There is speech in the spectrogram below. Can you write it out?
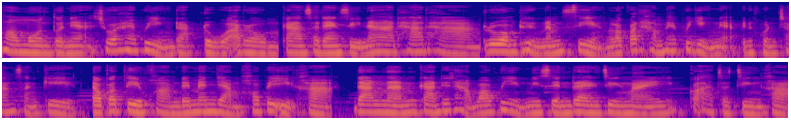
ฮอร์โมนตัวเนี้ยช่วยให้ผู้หญิงรับรู้อารมณ์ การแสดงสีหน้าท่าทาง รวมถึงน้ำเสียง แล้วก็ทำให้ผู้หญิงเนี่ยเป็นคนช่างสังเกต แล้วก็ตีความได้แม่นยำเข้าไปอีกค่ะ ดังนั้นการที่ถามว่าผู้หญิงมีเซนส์แรงจริงไหมก็อาจจะจริงค่ะ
